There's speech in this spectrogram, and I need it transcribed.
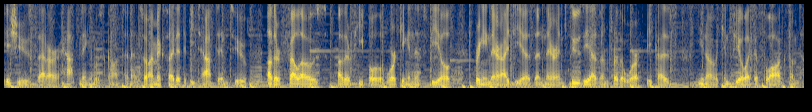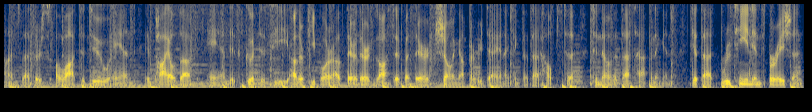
issues that are happening in Wisconsin. And so I'm excited to be tapped into other fellows, other people working in this field, bringing their ideas and their enthusiasm for the work because, you know, it can feel like a slog sometimes that there's a lot to do and it piles up and it's good to see other people are out there. They're exhausted but they're showing up every day. And i think that that helps to to know that that's happening and get that routine inspiration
